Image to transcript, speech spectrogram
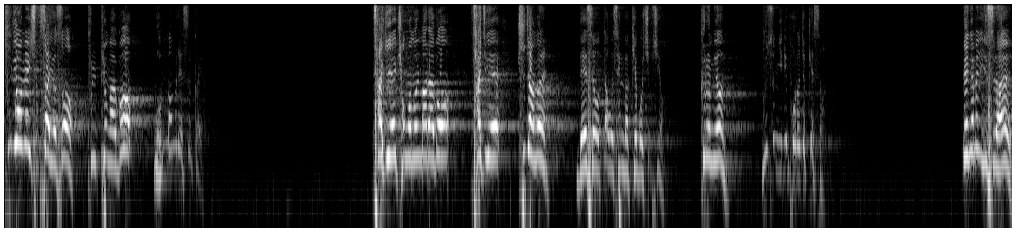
두려움에 휩싸여서 불평하고 원망을 했을 거예요. 자기의 경험을 말하고 자기의 주장을 내세웠다고 생각해 보십시오. 그러면 무슨 일이 벌어졌겠어? 왜냐하면 이스라엘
